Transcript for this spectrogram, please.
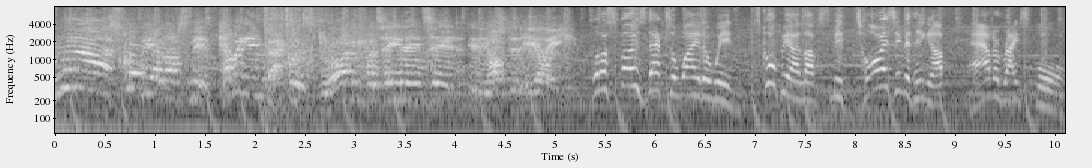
Winner! Scorpio Love Smith coming in backwards, driving for Team NZ in the Austin. Well, I suppose that's a way to win. Scorpio Love Smith ties everything up out of race four.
